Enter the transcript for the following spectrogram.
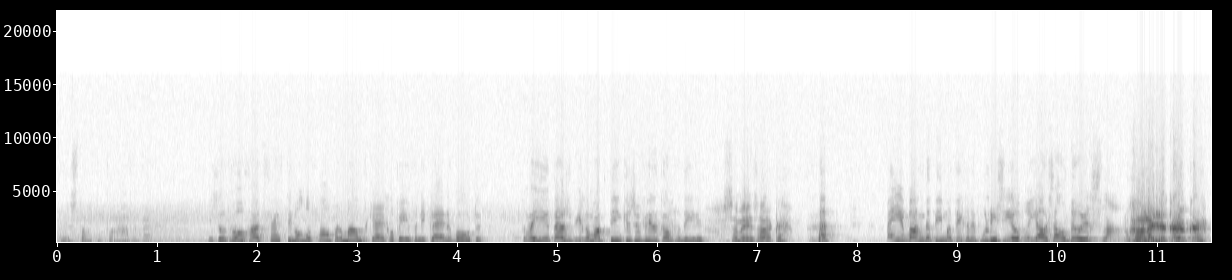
Je staat op te ademen. Je zult hooguit 1500 francs per maand krijgen op een van die kleine boten. Terwijl je hier thuis op je gemak tien keer zoveel kan verdienen. Zijn mijn zaken? Ben je bang dat iemand tegen de politie over jou zal doorslaan? Ga naar je keuken!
